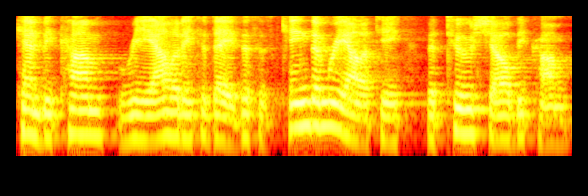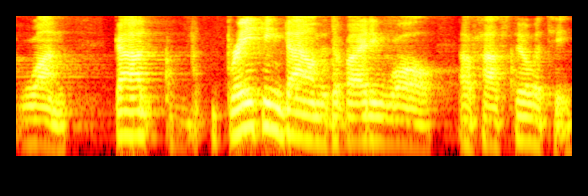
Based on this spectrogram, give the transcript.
can become reality today. This is kingdom reality. The two shall become one. God breaking down the dividing wall of hostility.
